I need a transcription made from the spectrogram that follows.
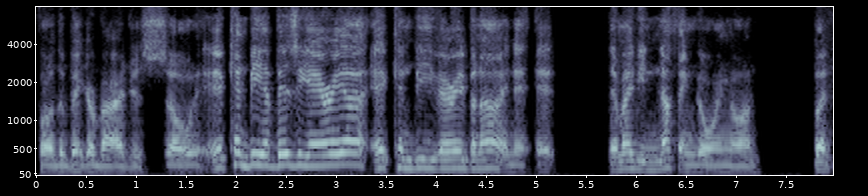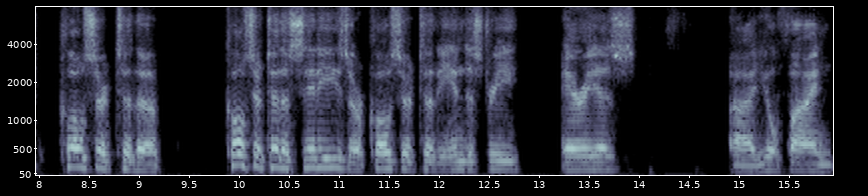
for the bigger barges. So it can be a busy area. It can be very benign. It, it there might be nothing going on, but closer to the closer to the cities or closer to the industry areas, uh, you'll find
